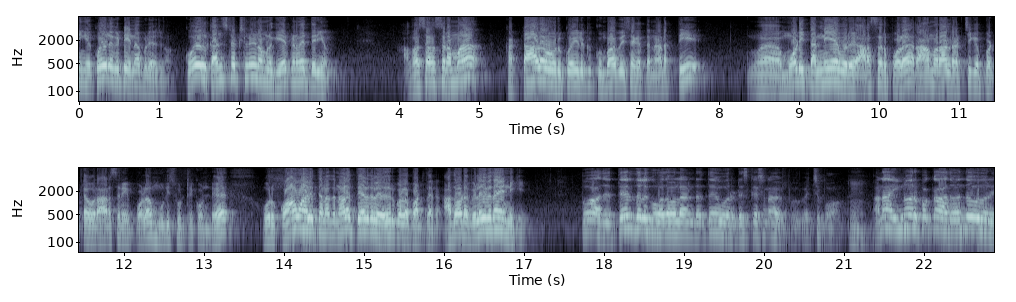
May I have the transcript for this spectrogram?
நீங்கள் கோயிலை கட்டி என்ன பிரயோஜனம் கோயில் கன்ஸ்ட்ரக்ஷன்லேயும் நம்மளுக்கு ஏற்கனவே தெரியும். அவசர அவசரமாக கட்டாத ஒரு கோயிலுக்கு கும்பாபிஷேகத்தை நடத்தி மோடி தன்னையே ஒரு அரசர் போல ராமரால் ரட்சிக்கப்பட்ட ஒரு அரசரை போல முடிசூற்றி கொண்டு ஒரு கோமாளித்தனத்தினால தேர்தலை எதிர்கொள்ள பார்த்தார் அதோட விளைவு தான் இன்னைக்கு. இப்போ அது தேர்தலுக்கு உதவலன்றது ஒரு டிஸ்கஷனா வச்சுப்போம். ஆனா இன்னொரு பக்கம் அது வந்து ஒரு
